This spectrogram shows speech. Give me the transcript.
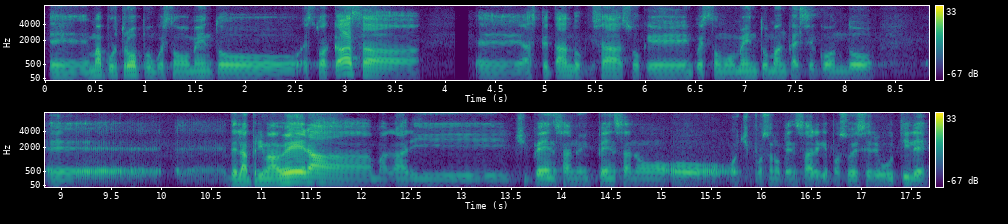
eh, ma purtroppo in questo momento sto a casa eh, aspettando, chissà, so che in questo momento manca il secondo eh, della primavera, magari ci pensano pensano o, o ci possono pensare che posso essere utile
